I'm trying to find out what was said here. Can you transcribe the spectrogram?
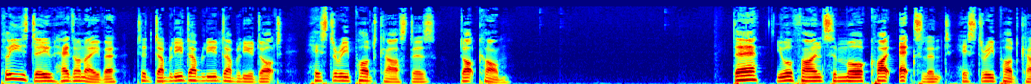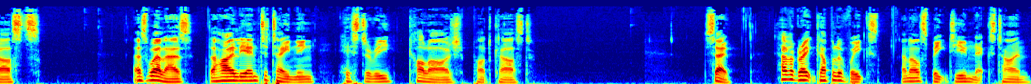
please do head on over to www.historypodcasters.com. There you will find some more quite excellent history podcasts, as well as the highly entertaining History Collage podcast. So, have a great couple of weeks, and I'll speak to you next time.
